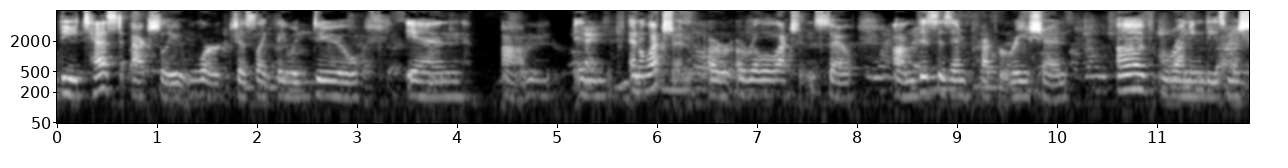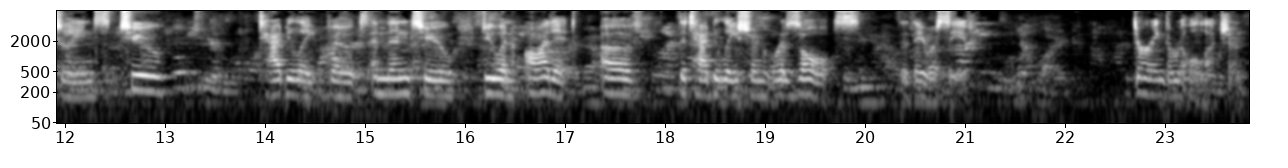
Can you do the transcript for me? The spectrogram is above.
the test actually worked just like they would do in um, in an election or a real election. So um, this is in preparation of running these machines to tabulate votes and then to do an audit of the tabulation results that they receive during the real election.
